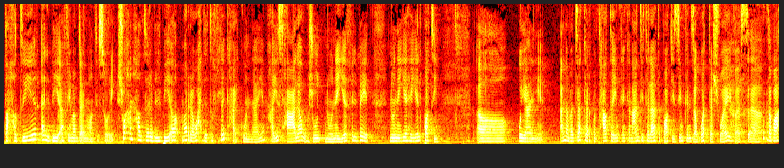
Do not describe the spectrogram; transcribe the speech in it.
تحضير البيئة في مبدأ المونتسوري. شو حنحضر بالبيئة؟ مرة واحدة طفلك حيكون نايم حيصحى على وجود نونية في البيت. نونية هي ال potty آه ويعني أنا بتذكر كنت حاطة يمكن كان عندي ثلاثة potties يمكن زودتها شوي بس آه طبعا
